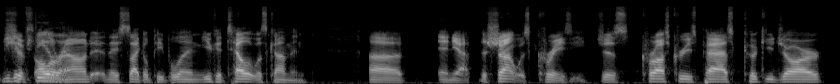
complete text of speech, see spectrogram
You shifts all it. around, and they cycled people in. You could tell it was coming. Uh, and yeah, the shot was crazy. Just cross crease pass, cookie jar,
